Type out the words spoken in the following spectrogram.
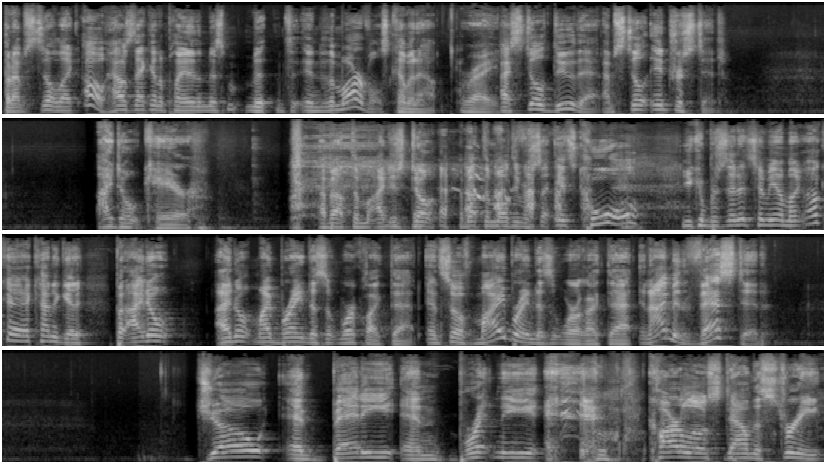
but i'm still like oh how's that going to play into the, into the marvels coming out Right. i still do that i'm still interested i don't care about them. I just don't about the multiverse. It's cool. You can present it to me. I'm like, okay, I kind of get it, but I don't. I don't. My brain doesn't work like that. And so if my brain doesn't work like that, and I'm invested, Joe and Betty and Brittany and Carlos down the street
